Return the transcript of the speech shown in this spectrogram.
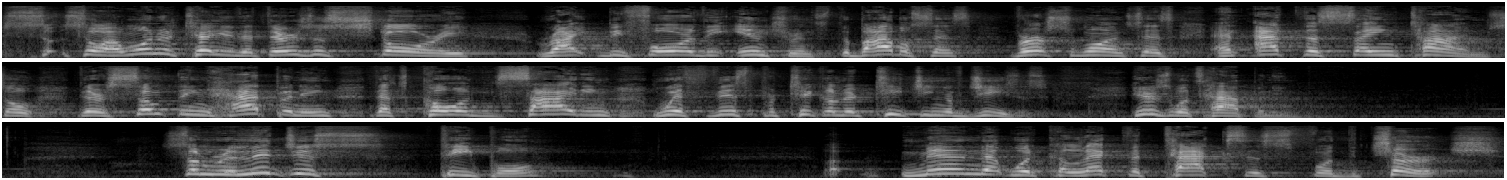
So, so I want to tell you that there's a story right before the entrance. The Bible says, verse 1 says, and at the same time. So there's something happening that's coinciding with this particular teaching of Jesus. Here's what's happening some religious people, uh, men that would collect the taxes for the church,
